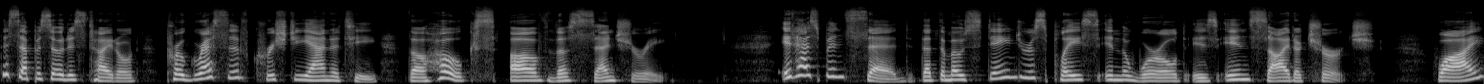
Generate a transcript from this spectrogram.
This episode is titled Progressive Christianity, the Hoax of the Century. It has been said that the most dangerous place in the world is inside a church. Why?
